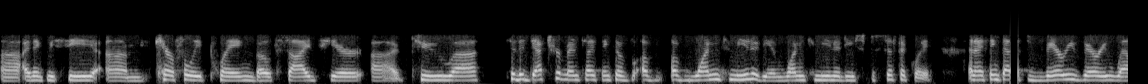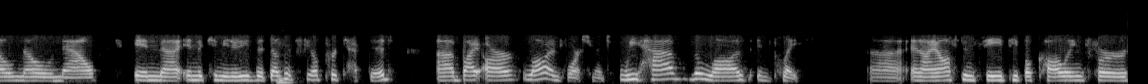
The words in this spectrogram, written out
Uh, I think we see um, carefully playing both sides here uh, to uh, to the detriment, I think, of, of, of one community and one community specifically. And I think that's very, very well known now in uh, in the community that doesn't feel protected uh, by our law enforcement. We have the laws in place, uh, and I often see people calling for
